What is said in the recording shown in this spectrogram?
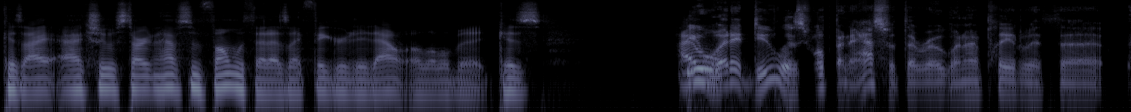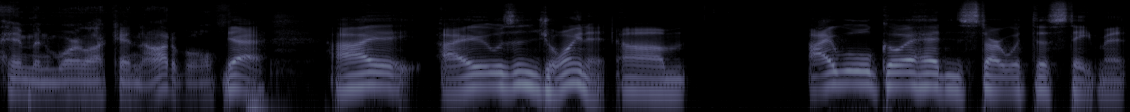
because I actually was starting to have some fun with it as I figured it out a little bit. Because I Dude, what it do was whooping ass with the rogue when I played with uh, him and Warlock and Audible. Yeah. I I was enjoying it. Um I will go ahead and start with this statement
